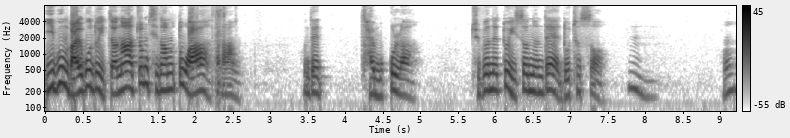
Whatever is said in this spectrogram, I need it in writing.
이분 말고도 있잖아. 좀 지나면 또 와, 사람. 근데 잘 못 골라. 주변에 또 있었는데 놓쳤어. 음. 어?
